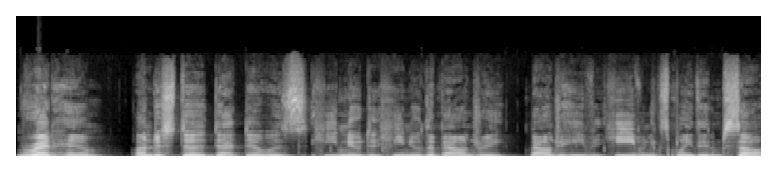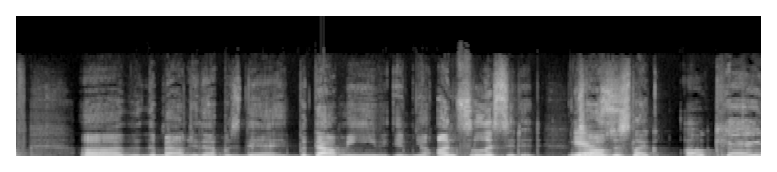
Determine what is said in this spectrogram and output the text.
read him, understood that there was he knew that he knew the boundary boundary. He even, he even explained it himself. Uh, the, the boundary that was there without me, even, you know, unsolicited. So I was just like, okay,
